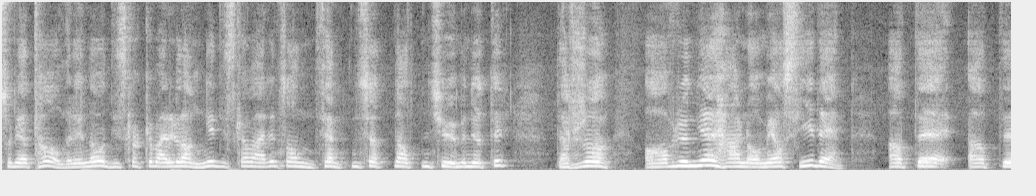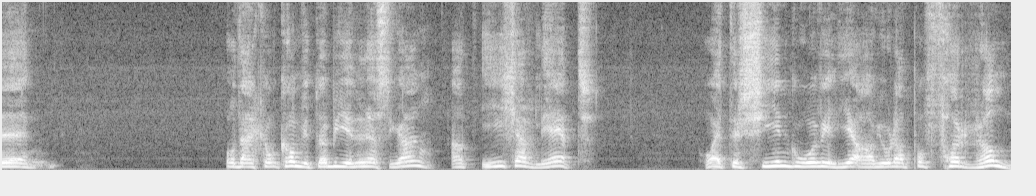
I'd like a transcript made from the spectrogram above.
som, jeg taler i nå, de skal ikke være lange. De skal være sånn 15-17-18-20 minutter. Derfor så avrunder jeg her nå med å si det at, eh, at eh, Og der kommer vi til å begynne neste gang. At i kjærlighet og etter sin gode vilje avgjorde han på forhånd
